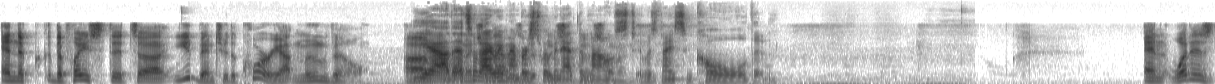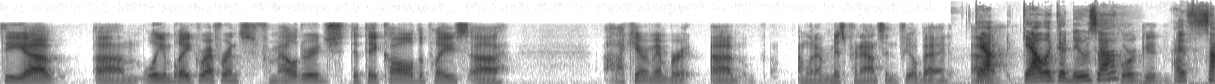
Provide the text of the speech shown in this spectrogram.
and the the place that uh, you'd been to, the quarry out in Moonville. um, yeah, that's what I that remember swimming at the most. swimming. It was nice and cold, and And what is the uh, um, William Blake reference from Eldridge that they call the place. Uh, oh, I can't remember it. Um, I'm gonna mispronounce it and feel bad. Ga- Uh, Galaganuza? Gorgon, so-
